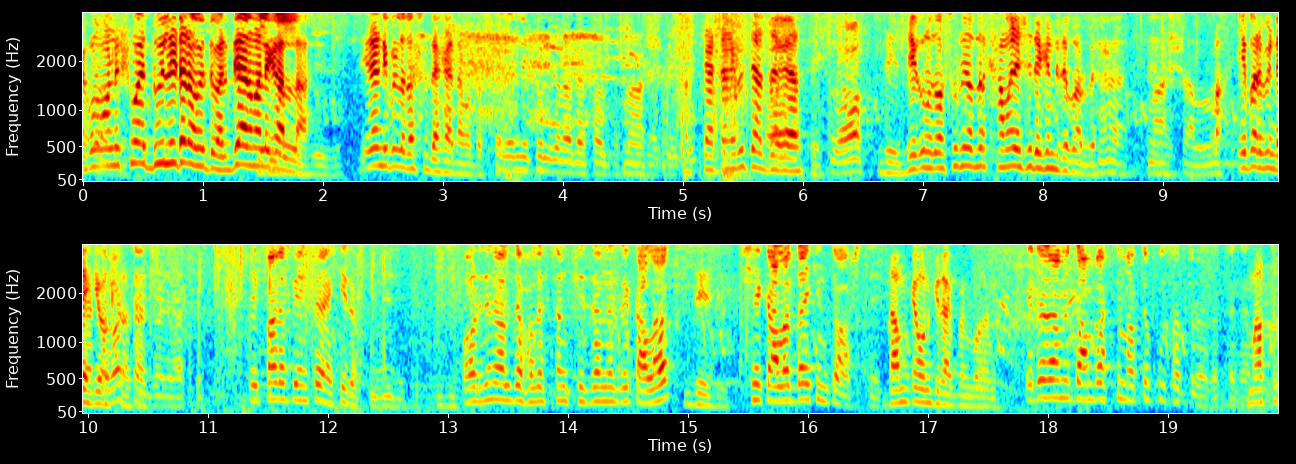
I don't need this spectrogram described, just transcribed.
এখন অনেক সময় দুই লিটার হতে পারে দেয়ার মালিক আল্লাহ। এটা নিবিলে দর্শক দেখায় আমার দর্শক। এই যে নিপুলগুলা দেখাও। চারটা নিবি চার জায়গায় আছে। জি যে কোনো দর্শক আপনার খামারে এসে দেখে নিতে পারবে। হ্যাঁ মাশাআল্লাহ। এবার পিনটা কি অবস্থা আছে? এই পারে পেন্টটা একই রকম যে। অরিজিনাল যে হলিস্টান ফিজিয়ানের যে কালার জি জি। সেই কালারটাই কিন্তু আসছে। দাম কেমন কি রাখবেন বলেন? এটার আমি দাম রাখছি মাত্র পঁচাত্তর হাজার টাকা। মাত্র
